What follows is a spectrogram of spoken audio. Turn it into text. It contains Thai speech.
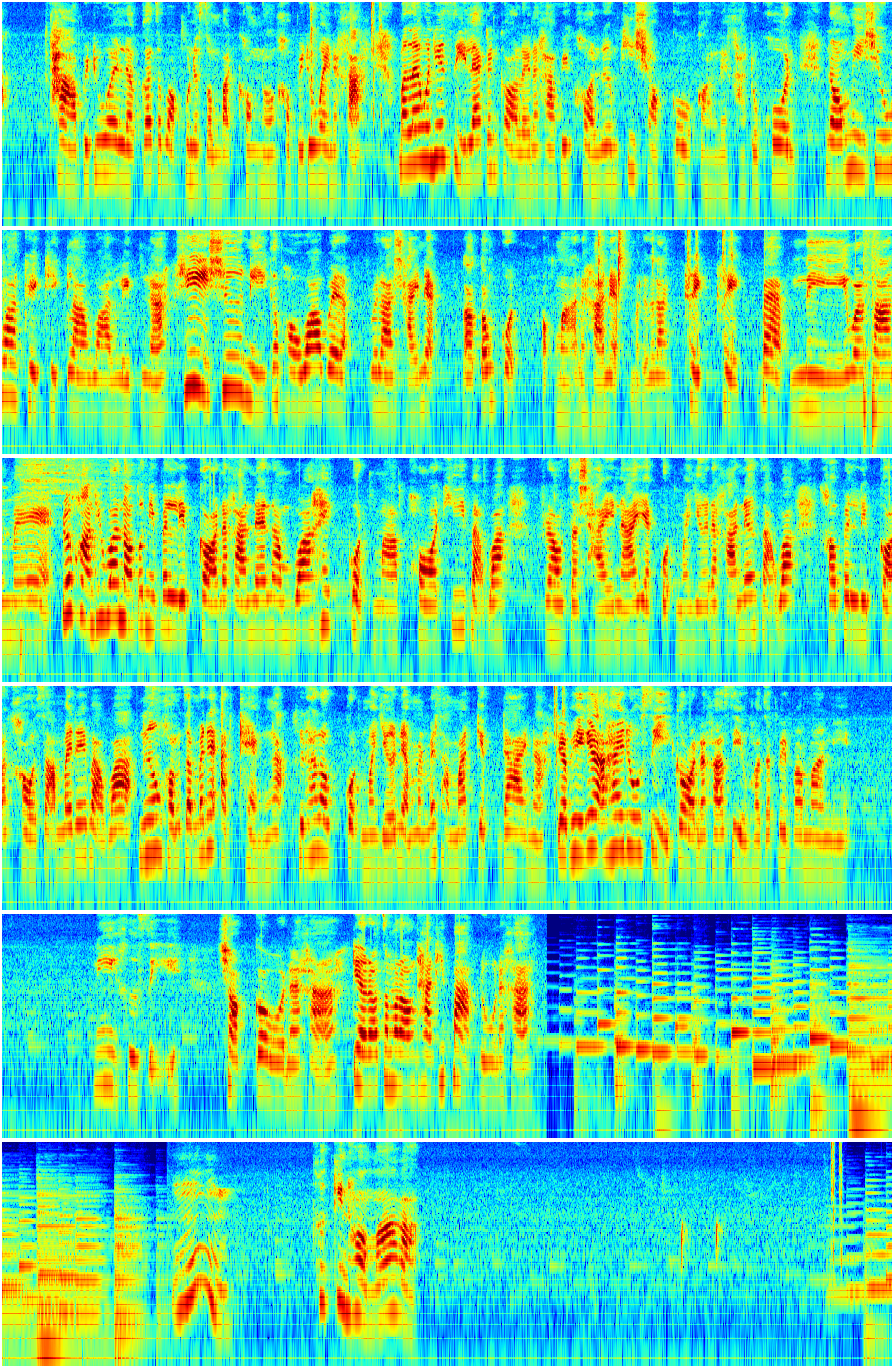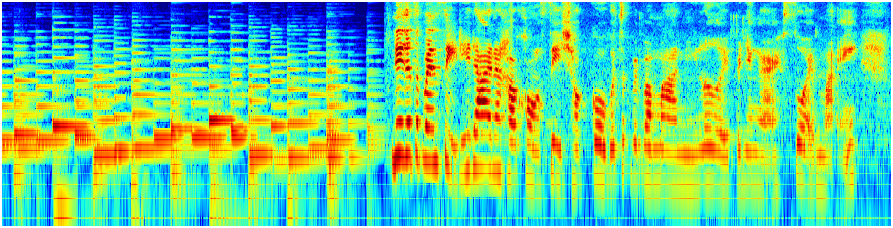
ทาไปด้วย แล้วก็จะบอกคุณสมบัติของน้องเขาไปด้วยนะคะ มาเริ่มวันที่สีแรกกันก่อนเลยนะคะพี่ขอเริ่มที่ช็อกโกก่อนเลยค่ะ ทุกคน น้องมีชื่อว่าคลิกคลิกลาวาลิปนะ ที่ชื่อนี้ก็เพราะว่าเวลาเวลาใช้เนี่ย เราต้องกดออกมานะคะเนี่ยมันจะดังคลิกคลิกแบบนี้ว่าซานแม่ ด้วยความที่ว่าน้องตัวนี้เป็นลิปกลอสนะคะ แนะนำว่าให้กดมาพอที่แบบว่าเราจะใช้นะ อย่ากกดมาเยอะนะคะ เนื่องจากว่าเขาเป็นลิปกลอสเขาจะไม่ได้แบบว่า เนื้อของเขามันจะไม่ได้อัดแข็งอะ่ะคือถ้าเรากดมาเยอะเนี่ยมันไม่สามารถเก็บได้นะเดี๋ยวพี่ก็จะให้ดูสีก่อนนะคะ สีของเขาจะเป็นประมาณนี้ นี่คือสีช็อกโกนะคะ เดี๋ยวเราจะมาลองทาที่ปากดูนะคะ คือกลิ่นหอมมากอะ่ นี่ก็จะเป็นสีที่ได้นะคะของสีช็อกโกก็จะเป็นประมาณนี้เลยเป็นยังไงสวยไหม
